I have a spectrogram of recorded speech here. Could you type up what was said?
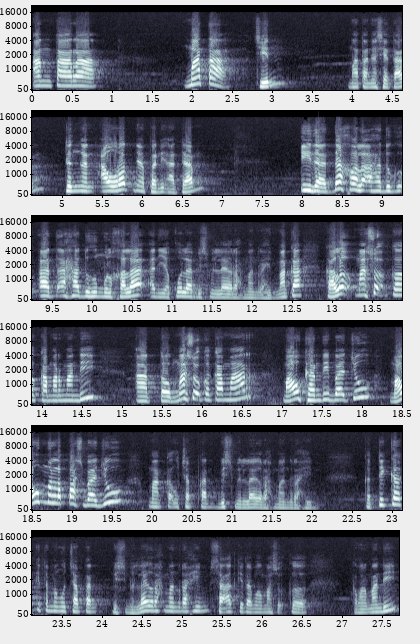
antara mata jin, matanya setan, dengan auratnya bani Adam. Idza dakhala ahaduhumul khala an yaqula bismillahirrahmanirrahim. Maka kalau masuk ke kamar mandi atau masuk ke kamar mau ganti baju, mau melepas baju, maka ucapkan Bismillahirrahmanirrahim. Ketika kita mengucapkan Bismillahirrahmanirrahim saat kita mau masuk ke kamar mandi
